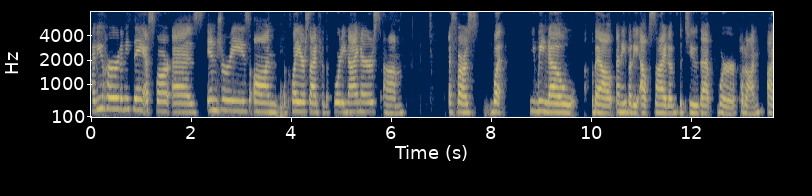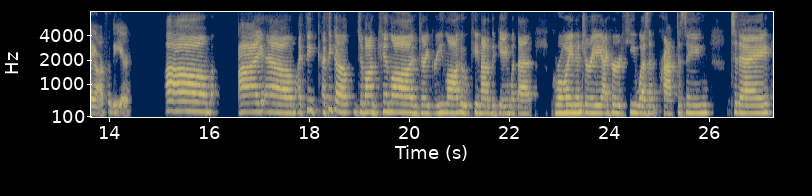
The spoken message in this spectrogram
Have you heard anything as far as injuries on the player side for the 49ers? Um, as far as what we know about anybody outside of the two that were put on IR for the year? Um, I am. I think. I think uh, Javon Kinlaw and Dre Greenlaw, who came out of the game with that groin injury. I heard he wasn't practicing today.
